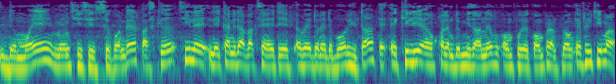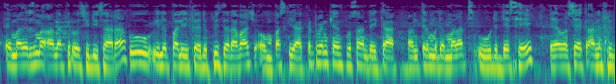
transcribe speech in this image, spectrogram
de moyens, même si c'est secondaire, parce que si les, candidats à vaccins avaient donné de bons résultats et, et qu'il y ait un problème de mise en œuvre, on pourrait comprendre. Donc, effectivement, et malheureusement, en Afrique au sud du Sahara, où où pas lui faire de plus de ravages parce qu'il y a 95% des cas en termes de malades ou de décès. Et on sait qu'en Afrique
